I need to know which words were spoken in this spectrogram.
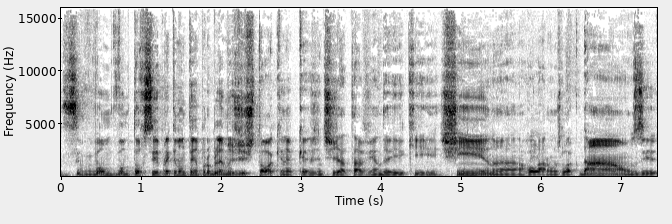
se- vamos, vamos torcer para que não tenha problemas de estoque, né? Porque a gente já tá vendo aí que China rolaram os lockdowns e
